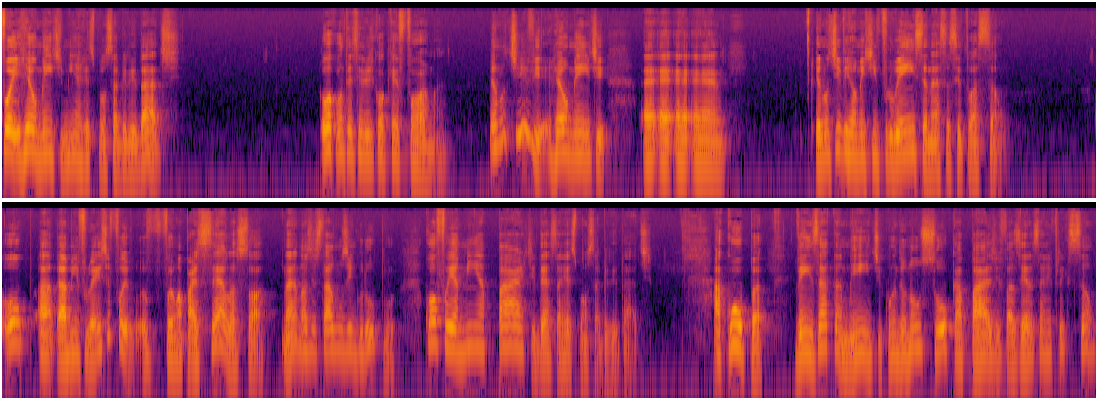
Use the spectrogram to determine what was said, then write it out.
foi realmente minha responsabilidade? Ou aconteceria de qualquer forma? Eu não tive realmente. É, é, é, eu não tive realmente influência nessa situação. Ou a, a, minha influência foi, foi uma parcela só. Né? Nós estávamos em grupo. Qual foi a minha parte dessa responsabilidade? A culpa vem exatamente quando eu não sou capaz de fazer essa reflexão.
